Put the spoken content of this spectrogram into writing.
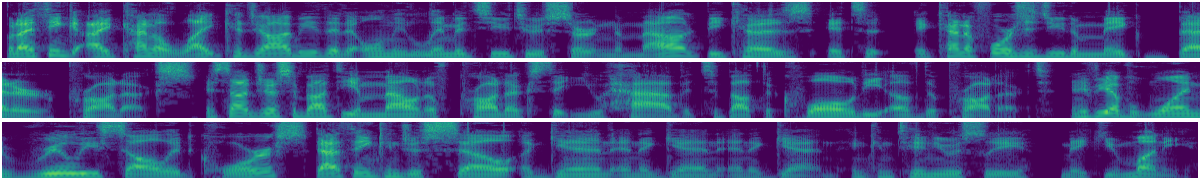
But I think I kind of like Kajabi that it only limits you to a certain amount because it's it kind of forces you to make better products. It's not just about the amount of products that you have; it's about the quality of the product. And if you have one really solid course, that thing can just sell again and again and again and continuously make you money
